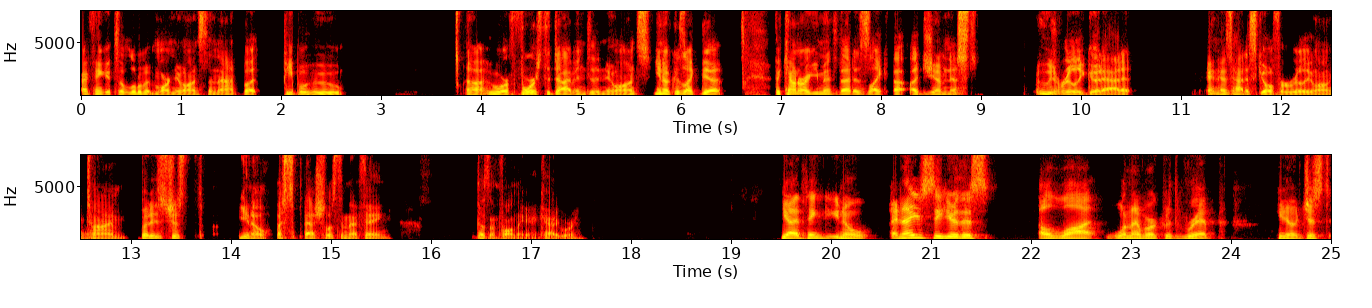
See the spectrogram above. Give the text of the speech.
i think it's a little bit more nuanced than that but people who uh, who are forced to dive into the nuance, you know, because like the the counter argument to that is like a, a gymnast who's really good at it and has had a skill for a really long time, but is just you know a specialist in that thing, doesn't fall in that category. Yeah, I think, you know, and I used to hear this a lot when I worked with RIP, you know, just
